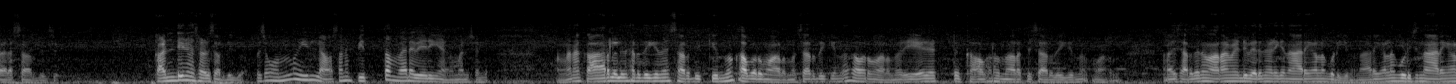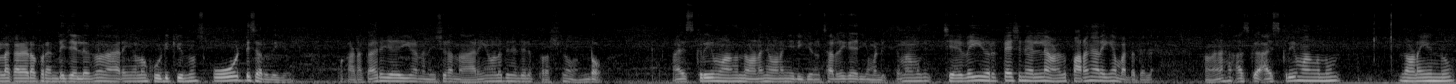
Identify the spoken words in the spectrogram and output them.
വരെ ഛർദ്ദിച്ച് കണ്ടിന്യൂസ് ആയിട്ട് ഛർദ്ദിക്കുക പക്ഷെ ഒന്നും ഇല്ല അവസാനം പിത്തം വരെ വരികയാണ് മനുഷ്യന്റെ അങ്ങനെ കാറിൽ ഛർദ്ദിക്കുന്നത് ഛർദ്ദിക്കുന്നു കവർ മാറുന്നു. ഛർദ്ദിക്കുന്നു കവർ മാറുന്നു. ഒരു ഏഴെട്ട് കവർ നിറച്ച് ഛർദ്ദിക്കുന്നു മാറുന്നു. അത് ഛർദ്ദിന് മാറാൻ വേണ്ടി വരുന്ന വഴിക്ക് നാരങ്ങളും കുടിക്കുന്നു. നാരങ്ങളും കുടിച്ച് നാരങ്ങളുടെ കടയുടെ ഫ്രണ്ടിൽ ചെല്ലുന്നു. നാരങ്ങളും കുടിക്കുന്നു. സ്പോട്ട് ഛർദ്ദിക്കുന്നു. അപ്പോൾ കടക്കാർ വിചാരിക്കുകയാണ് നിശ്ചല നാരങ്ങളത്തിന് എന്തെങ്കിലും പ്രശ്നമുണ്ടോ ഐസ്ക്രീം വാങ്ങുന്ന ഉണഞ്ഞുണഞ്ഞിരിക്കുന്നു ഛർദ്ദിക്കാതിരിക്കാൻ വേണ്ടി. കാരണം നമുക്ക് ചെവയും ഇറിറ്റേഷനും എല്ലാം അത് പറഞ്ഞറിയിക്കാൻ പറ്റത്തില്ല. അങ്ങനെ ഐസ്ക്രീം വാങ്ങുന്നു നുണയുന്നു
